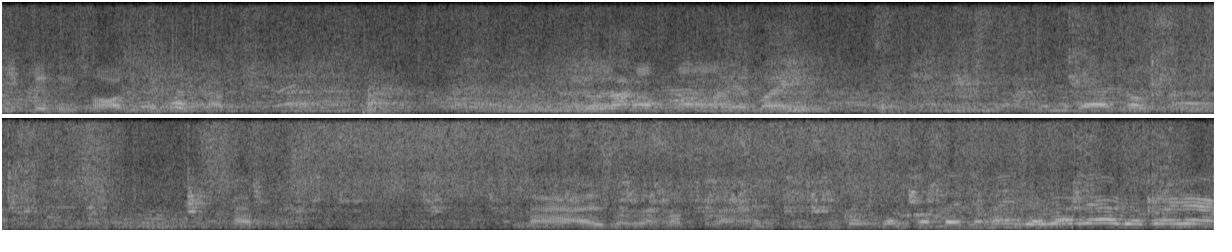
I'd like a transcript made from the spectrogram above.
อีกเป็นหนึ่งช้อนครับผมครับชอบทานไปธรรมดาชอบทานครับปลาเอ้ยปลาครับปลาผมก็ไปจะไม่เดี๋ยวไปแล้วเดี๋ยวไปแล้ว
